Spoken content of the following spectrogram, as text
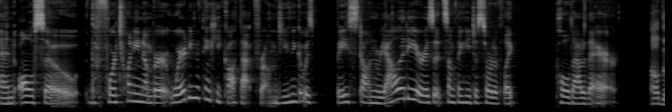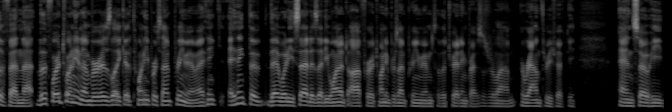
And also, the 420 number, where do you think he got that from? Do you think it was based on reality or is it something he just sort of like pulled out of the air? I'll defend that. The 420 number is like a 20% premium. I think I think the, that what he said is that he wanted to offer a 20% premium to the trading prices around around 350. And so he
